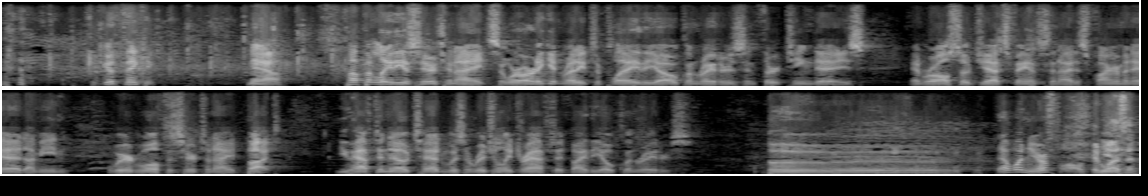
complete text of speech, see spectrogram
Good thinking. Now, Puppet Lady is here tonight, so we're already getting ready to play the uh, Oakland Raiders in 13 days. And we're also Jets fans tonight as Fireman Ed. I mean, Weird Wolf is here tonight. But you have to know Ted was originally drafted by the Oakland Raiders. Boo. That wasn't your fault. It You- wasn't.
